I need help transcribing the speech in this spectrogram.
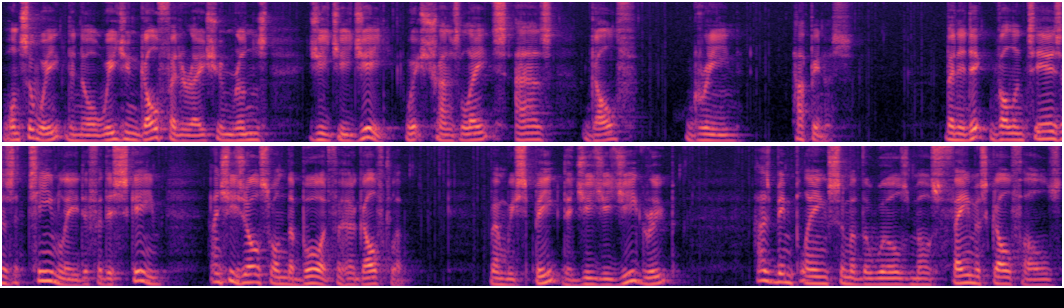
once a week, the Norwegian Golf Federation runs GGG, which translates as Golf, Green, Happiness. Benedict volunteers as a team leader for this scheme and she's also on the board for her golf club. When we speak, the GGG group has been playing some of the world's most famous golf holes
